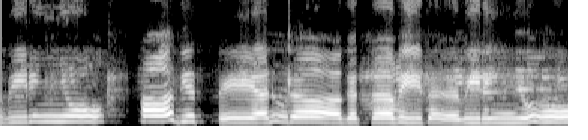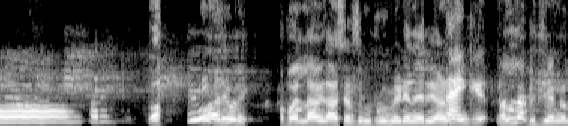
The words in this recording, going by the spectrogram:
വിരിഞ്ഞു. ആദ്യത്തെ അനുരാഗ കവിത വിരിഞ്ഞു. അടിപൊളി. അപ്പൊ എല്ലാവിധ ആശംസകളും ട്രൂ മീഡിയ നേരെയാണ് നല്ല വിജയങ്ങൾ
